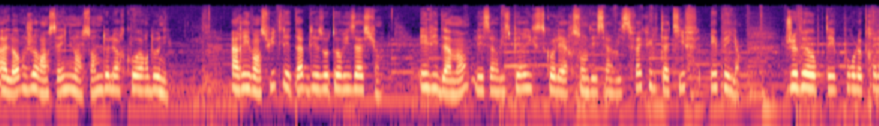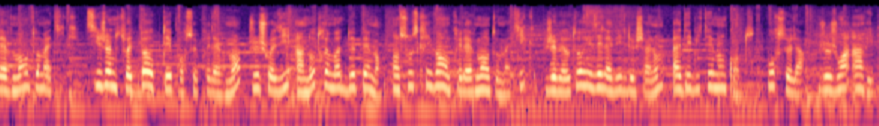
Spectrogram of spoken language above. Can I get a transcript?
alors je renseigne l'ensemble de leurs coordonnées. Arrive ensuite l'étape des autorisations. Évidemment, les services périscolaires sont des services facultatifs et payants je vais opter pour le prélèvement automatique. Si je ne souhaite pas opter pour ce prélèvement, je choisis un autre mode de paiement. En souscrivant au prélèvement automatique, je vais autoriser la ville de Chalon à débiter mon compte. Pour cela, je joins un RIB.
